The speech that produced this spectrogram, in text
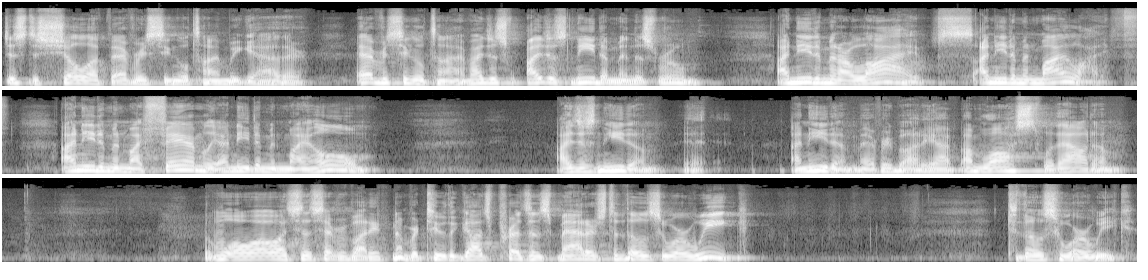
just to show up every single time we gather? Every single time. I just, I just need him in this room. I need him in our lives. I need him in my life. I need him in my family. I need him in my home. I just need him. I need him, everybody. I'm lost without him. Watch this, everybody. Number two, that God's presence matters to those who are weak. To those who are weak.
